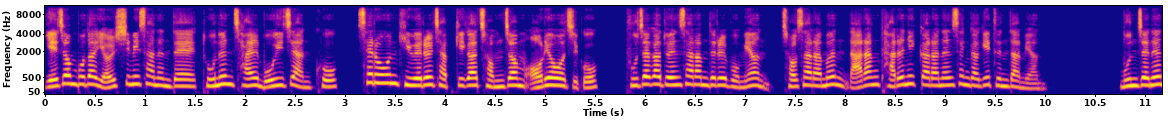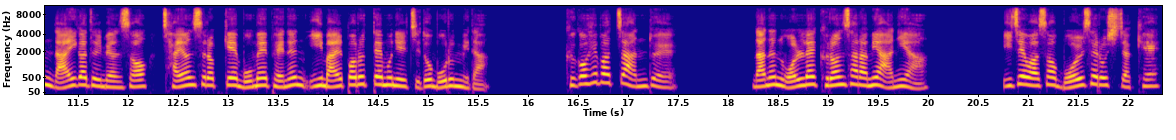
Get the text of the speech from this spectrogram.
예전보다 열심히 사는데 돈은 잘 모이지 않고 새로운 기회를 잡기가 점점 어려워지고 부자가 된 사람들을 보면 저 사람은 나랑 다르니까라는 생각이 든다면 문제는 나이가 들면서 자연스럽게 몸에 배는 이 말버릇 때문일지도 모릅니다. 그거 해봤자 안 돼. 나는 원래 그런 사람이 아니야. 이제 와서 뭘 새로 시작해?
